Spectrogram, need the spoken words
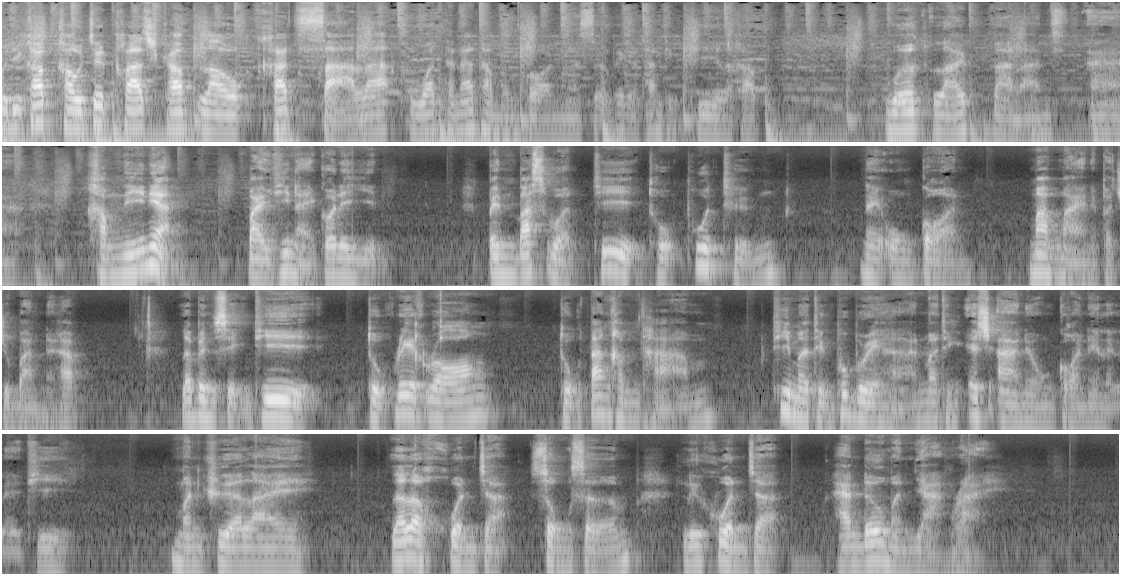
วัสดีครับ Culture Clash ครับ เราคัดสาระวัฒนธรรมองค์กรมาเสิร์ฟให้กับท่านถึงที่แล้วครับ work life balance อ่าคำนี้เนี่ย ไปที่ไหนก็ได้ยิน เป็น buzzword ที่ถูกพูดถึงในองค์กรมากมายในปัจจุบันนะครับ และเป็นสิ่งที่ถูกเรียกร้อง ถูกตั้งคำถามที่มาถึงผู้บริหารมาถึง HR ในองค์กรในหลาย ๆ ที่ มันคืออะไร แล้วเราควรจะส่งเสริม หรือควรจะ handle มันอย่างไร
